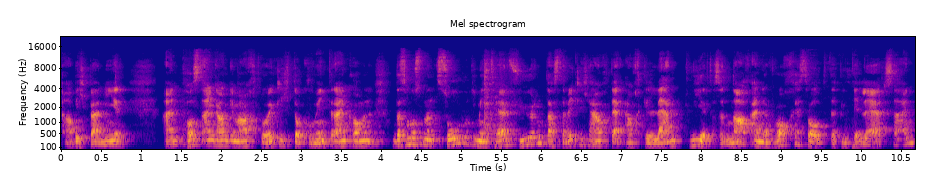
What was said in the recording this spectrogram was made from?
habe ich bei mir einen Posteingang gemacht, wo wirklich Dokumente reinkommen. Und das muss man so rudimentär führen, dass da wirklich auch der auch gelernt wird. Also nach einer Woche sollte der bitte leer sein.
